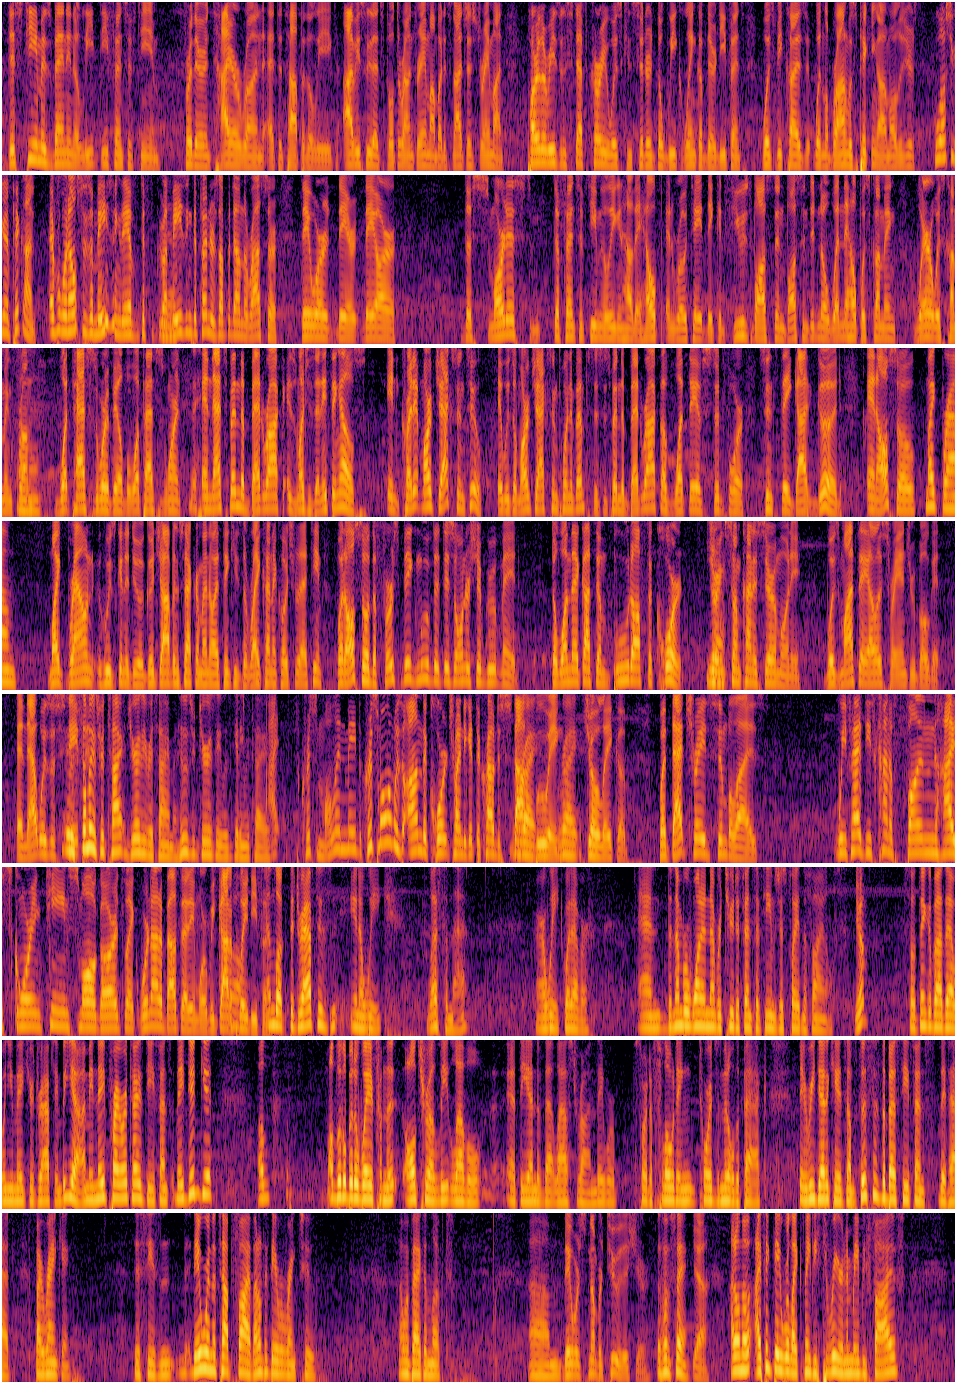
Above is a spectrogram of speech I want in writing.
this team has been an elite defensive team for their entire run at the top of the league. Obviously, that's built around Draymond, but it's not just Draymond. Part of the reason Steph Curry was considered the weak link of their defense was because when LeBron was picking on him all those years, who else are you going to pick on? Everyone else is amazing. They have def- Yeah. amazing defenders up and down the roster. They were they are they are the smartest defensive team in the league in how they help and rotate. They confused Boston. Boston didn't know when the help was coming, where it was coming oh, from, man. what passes were available, what passes weren't. and that's been the bedrock as much as anything else. In credit Mark Jackson too. It was a Mark Jackson point of emphasis. It's been the bedrock of what they have stood for since they got good. And also Mike Brown. Mike Brown, who's going to do a good job in Sacramento. I think he's the right kind of coach for that team. But also, the first big move that this ownership group made, the one that got them booed off the court during Yeah. some kind of ceremony, was Monta Ellis for Andrew Bogut. And that was a It was somebody's retire- jersey retirement. Whose jersey was getting retired? I, Chris Mullin, maybe? Chris Mullin was on the court trying to get the crowd to stop Right, booing right. Joe Lacob. But that trade symbolized we've had these kind of fun, high scoring teams, small guards. Like, we're not about that anymore. We got to Well, play defense. And look, the draft is in a week, less than that, or a week, whatever. And the number one and number two defensive teams just played in the finals. Yep. So think about that when you make your drafting. But yeah, I mean they've prioritized defense. They did get a, a little bit away from the ultra elite level at the end of that last run. They were sort of floating towards the middle of the pack. They rededicated themselves. This is the best defense they've had by ranking this season. They were in the top five. I don't think they were ranked two. I went back and looked. Um, They were number two this year. that's what I'm saying. Yeah. I don't know. I think they were like maybe three or maybe five.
